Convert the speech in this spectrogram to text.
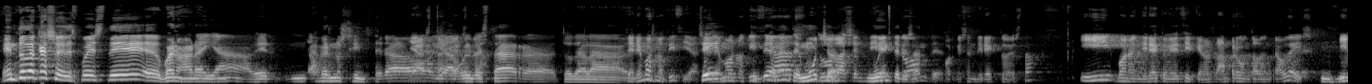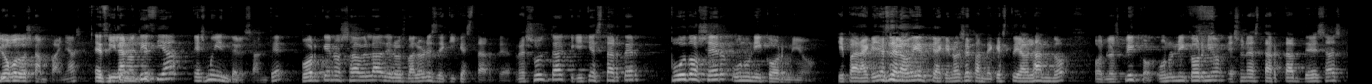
En todo caso, después de, eh, bueno, ahora ya haber, habernos sincerado, Ya ya, está, ya vuelve está. a estar eh, toda la... Tenemos noticias. Sí, tenemos noticias. muchas, muy interesantes. Porque es en directo esta. Y, bueno, en directo voy a decir que nos lo han preguntado en Crowdays. Y luego dos campañas. Y la noticia es muy interesante porque nos habla de los valores de Kickstarter. Resulta que Kickstarter pudo ser un unicornio. Y para aquellos de la audiencia que no sepan de qué estoy hablando, os lo explico. Un unicornio es una startup de esas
